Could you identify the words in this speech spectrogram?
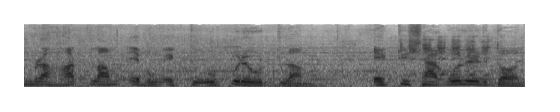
আমরা হাঁটলাম এবং একটু উপরে উঠলাম। একটি ছাগলের দল।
